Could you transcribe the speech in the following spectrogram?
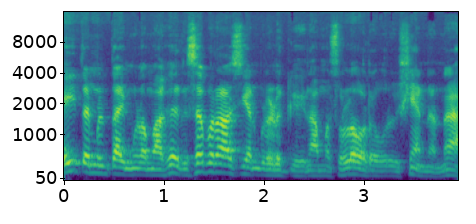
ஐ தமிழ் தாய் மூலமாக ரிஷபராசி அன்பர்களுக்கு நாம் சொல்ல வர ஒரு விஷயம் என்னென்னா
